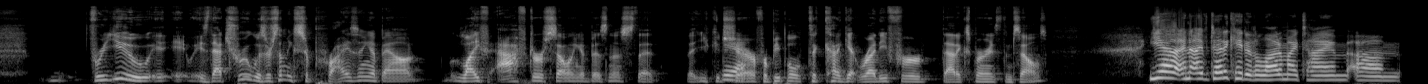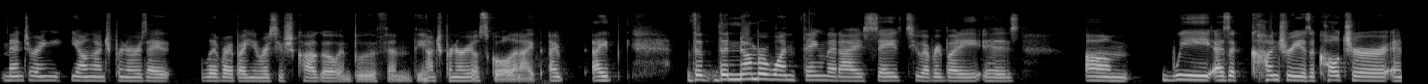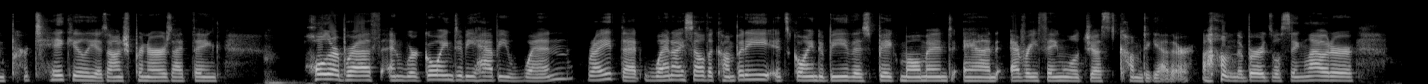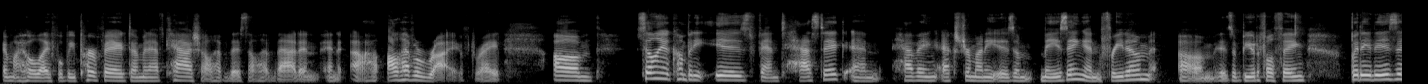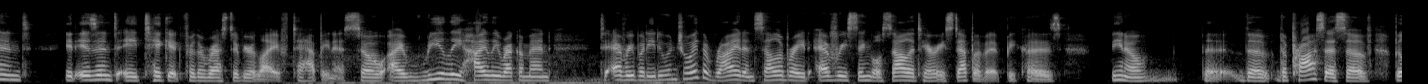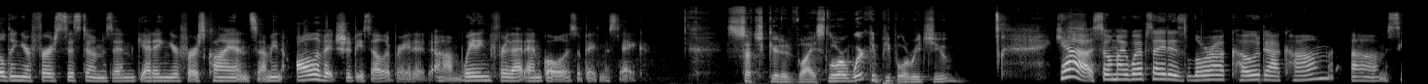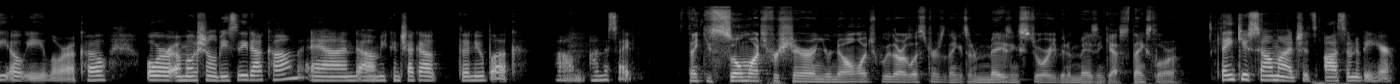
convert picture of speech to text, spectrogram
For you, is that true? Was there something surprising about life after selling a business that, that you could yeah. share for people to kind of get ready for that experience themselves? Yeah, and I've dedicated a lot of my time um, mentoring young entrepreneurs. I live right by University of Chicago and Booth and the Entrepreneurial School, and I, I, I, the the number one thing that I say to everybody is, um, we as a country, as a culture, and particularly as entrepreneurs, I think hold our breath and we're going to be happy when, right? That when I sell the company, it's going to be this big moment and everything will just come together. Um, the birds will sing louder and my whole life will be perfect. I'm going to have cash. I'll have this, I'll have that. And, and I'll, I'll have arrived, right? Um, selling a company is fantastic and having extra money is amazing and freedom um, is a beautiful thing, but it isn't it isn't a ticket for the rest of your life to happiness. So I really highly recommend to everybody to enjoy the ride and celebrate every single solitary step of it because you know the the the process of building your first systems and getting your first clients i mean all of it should be celebrated. Um, waiting for that end goal is a big mistake. Such good advice. Laura where can people reach you yeah, so my website is lauracoe.com, um, C O E, Laura Coe, or emotionalobesity.com, and um, you can check out the new book um, on the site. Thank you so much for sharing your knowledge with our listeners. I think it's an amazing story. You've been an amazing guest. Thanks, Laura. Thank you so much. It's awesome to be here.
